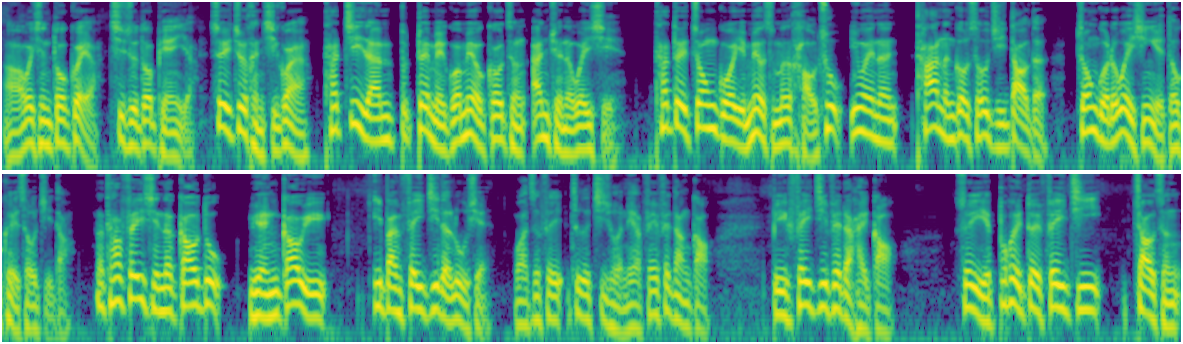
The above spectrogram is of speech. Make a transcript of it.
啊，卫星多贵啊，技术多便宜啊，所以就很奇怪啊。它既然不对美国没有构成安全的威胁，它对中国也没有什么好处，因为呢，它能够收集到的中国的卫星也都可以收集到。那它飞行的高度远高于一般飞机的路线，哇，这飞这个技术很厉害，飞非常高，比飞机飞得还高，所以也不会对飞机造成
